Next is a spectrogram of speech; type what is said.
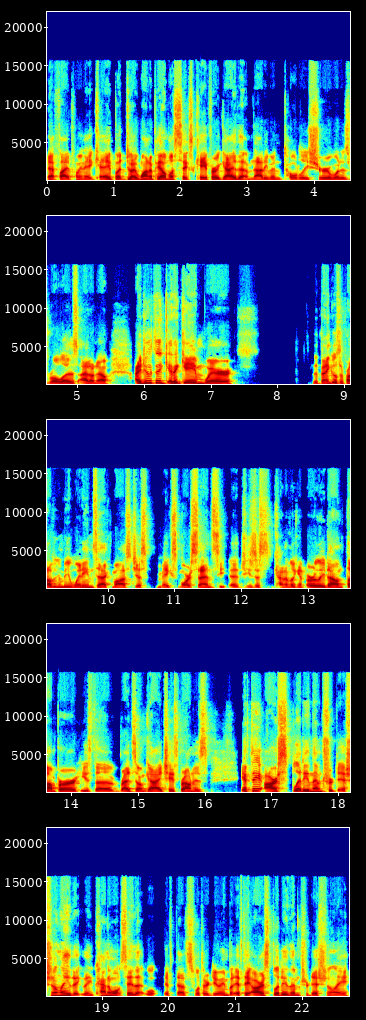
at 5.8K. But do I want to pay almost 6K for a guy that I'm not even totally sure what his role is? I don't know. I do think in a game where the Bengals are probably going to be winning, Zach Moss just makes more sense. He, uh, he's just kind of like an early down thumper. He's the red zone guy. Chase Brown is if they are splitting them traditionally, they, they kind of won't say that well, if that's what they're doing, but if they are splitting them traditionally,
